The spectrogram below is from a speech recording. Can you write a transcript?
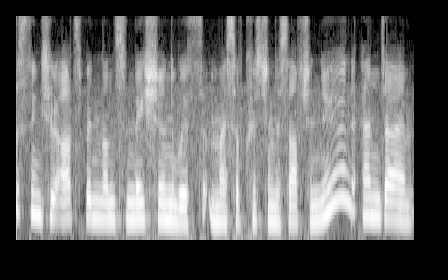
listening to Artspin Nonsense Nation with myself, Christian, this afternoon, and I'm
